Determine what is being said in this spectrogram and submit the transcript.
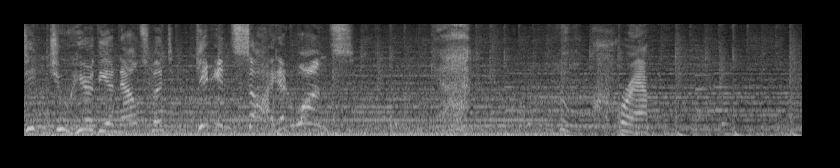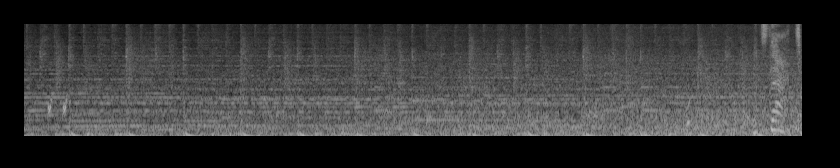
Didn't you hear the announcement? Get inside at once! Crap. What's that?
